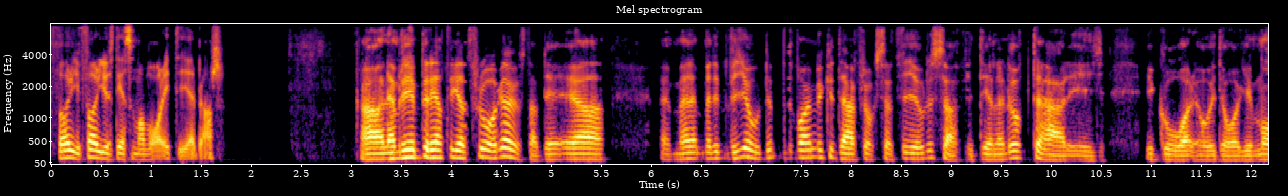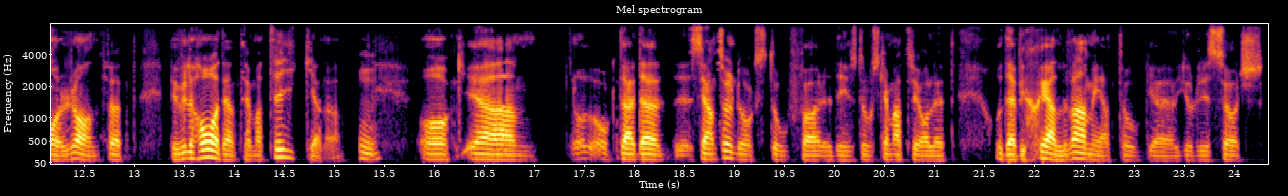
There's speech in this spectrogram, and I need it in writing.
för, för just det som har varit i er bransch? Ja, det är en berättigad fråga Gustav. Det är, Eh, men, men vi gjorde, det var mycket därför också att vi gjorde så att vi delade upp det här i igår och idag imorgon för att vi ville ha den tematiken. Mm. Och, ehm, och där, där Centrum då stod för det historiska materialet och där vi själva med tog, uh, gjorde research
